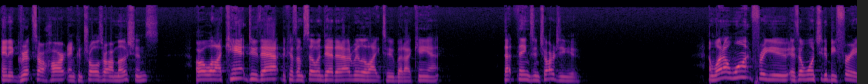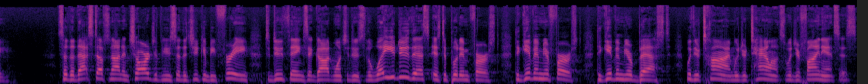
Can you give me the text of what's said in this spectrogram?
and it grips our heart and controls our emotions. Oh, well, I can't do that because I'm so indebted. I'd really like to, but I can't that thing's in charge of you. And what I want for you is I want you to be free so that that stuff's not in charge of you so that you can be free to do things that God wants you to do. So the way you do this is to put him first, to give him your first, to give him your best with your time, with your talents, with your finances.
